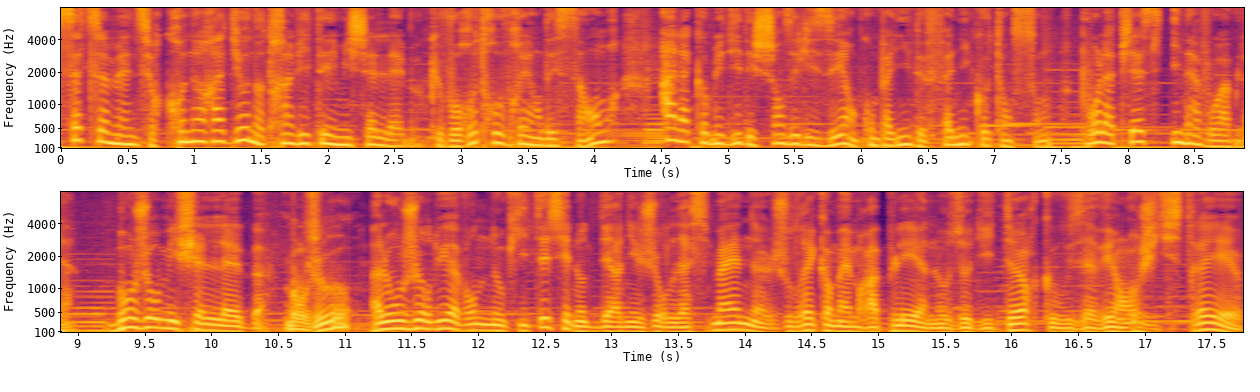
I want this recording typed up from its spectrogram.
Cette semaine sur Croner Radio, notre invité est Michel Leb, que vous retrouverez en décembre à la Comédie des Champs-Élysées en compagnie de Fanny Cotenson pour la pièce Inavouable. Bonjour Michel Leb. Bonjour. Alors aujourd'hui, avant de nous quitter, c'est notre dernier jour de la semaine. Je voudrais quand même rappeler à nos auditeurs que vous avez enregistré, euh,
